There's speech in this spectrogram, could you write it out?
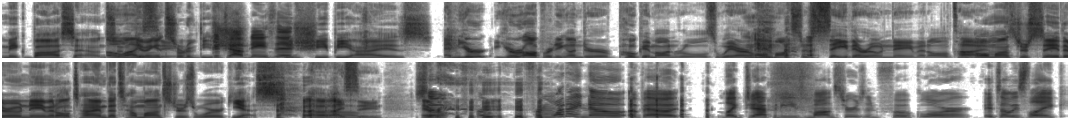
make ba sounds. So Oh, I'm I giving it sort of these Good job, Nathan. these sheepy eyes. and you're you're operating under Pokemon rules where all monsters say their own name at all times. All monsters say their own name at all time. That's how monsters work. Yes. I Um, see. So, from, from what I know about like Japanese monsters and folklore, it's always like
